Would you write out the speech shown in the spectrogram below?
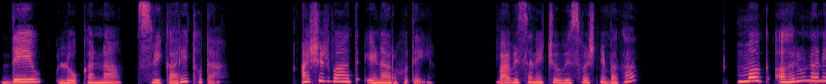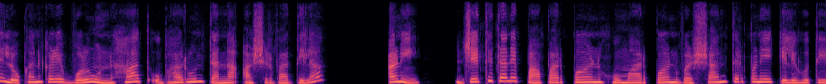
देव लोकांना स्वीकारित होता. आशीर्वाद येणार होते. बावीस आणि चोवीस वर्षने बघा. मग अहरुणाने लोकांकडे वळून हात उभारून त्यांना आशीर्वाद दिला आणि जेथे त्याने पापार्पण होमार्पण व शांतर्पणे केली होती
